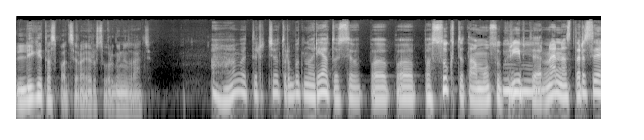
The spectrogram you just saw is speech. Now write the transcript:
Lygiai tas pats yra ir su organizacija. Aha, bet ir čia turbūt norėtųsi pa, pa, pasukti tą mūsų kryptį, mm -hmm. ar ne? Nes tarsi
